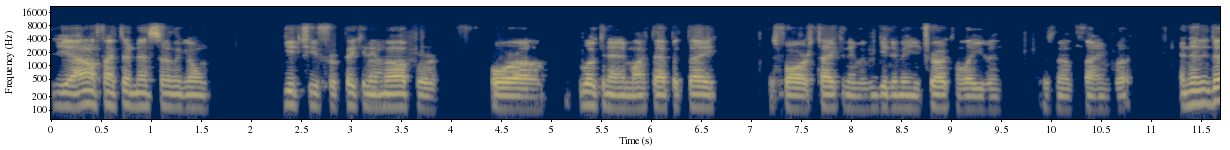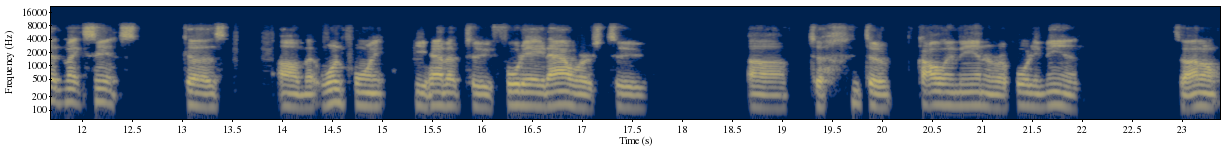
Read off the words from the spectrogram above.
yeah, I don't think they're necessarily going to get you for picking him up or or uh, looking at him like that. But they, as far as taking him and getting him in your truck and leaving, is another thing. But and then it doesn't make sense because um, at one point you had up to forty eight hours to uh, to to call him in or report him in. So I don't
